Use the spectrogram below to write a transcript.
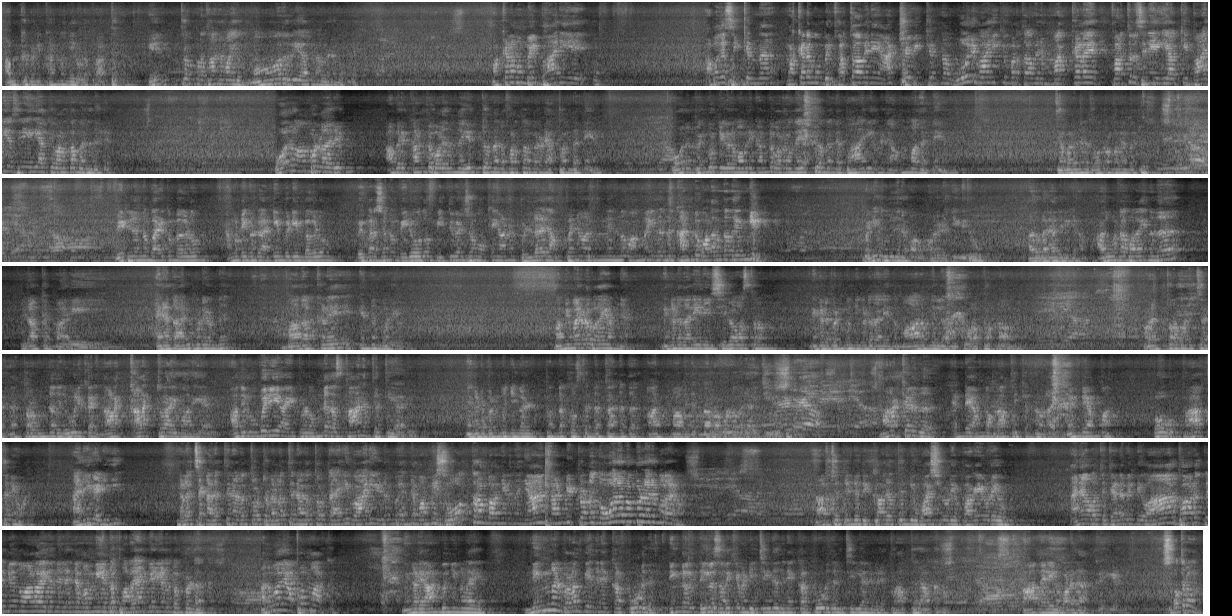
അവർക്ക് വേണ്ടി കണ്ണുനീരോടെ പ്രാർത്ഥന ഏറ്റവും പ്രധാനമായ മാതൃകയാകണം അവരുടെ മക്കൾ മക്കളുടെ മുമ്പിൽ ഭാര്യയെ അപഹസിക്കുന്ന മക്കളുടെ മുമ്പിൽ ഭർത്താവിനെ ആക്ഷേപിക്കുന്ന ഒരു ഭാര്യയ്ക്കും ഭർത്താവിനും മക്കളെ ഭർത്തൃ സ്നേഹിയാക്കി ഭാര്യ സ്നേഹിയാക്കി വളർത്താൻ പറ്റുന്നില്ല. ഓരോ ആമ്പിള്ളാരും അവർ കണ്ടു വളരുന്ന ഏറ്റവും നല്ല ഭർത്താവ് അവരുടെ അപ്പൻ തന്നെയാണ്. ഓരോ പെൺകുട്ടികളും അവർ കണ്ടു വളരുന്ന ഏറ്റവും നല്ല ഭാര്യ അവരുടെ അമ്മ തന്നെയാണ്. ഞാൻ പറഞ്ഞ സ്വന്തം പറയാൻ പറ്റും? വീട്ടിൽ നിന്നും വഴക്കും ബഹളവും അങ്ങോട്ടും ഇങ്ങോട്ടും അടിയും പിടിയും ബഹളവും വിമർശനവും വിരോധവും വിദ്വേഷവും ഒക്കെയാണ് പിള്ളേർ അപ്പനും നിന്നും അമ്മയിൽ നിന്ന് കണ്ടു വളർന്നതെങ്കിൽ വലിയ ഗുരുതരമാവും അവരുടെ ജീവിതവും. അത് വരാതിരിക്കണം. അതുകൊണ്ടാണ് പറയുന്നത് പിതാക്കന്മാരെ അതിനകത്ത് ആരും കൂടെയുണ്ട്? മാതാക്കളെ എന്നും കൂടെയുണ്ട്. മമ്മിമാരോട് പറയാം ഞാൻ നിങ്ങളുടെ തലയിൽ ഈ ശിവവസ്ത്രം നിങ്ങളുടെ പെൺകുഞ്ഞുങ്ങളുടെ തലയിൽ നിന്ന് മാറുന്നില്ലെന്ന് എനിക്ക് അവൾ എത്ര പഠിച്ചാലും എത്ര ഉന്നത ജോലിക്കാരും നാളെ കളക്ടറായി മാറിയാൽ അതിലുപരിയായിട്ടുള്ള ഉന്നത സ്ഥാനത്തെത്തിയാലും ഞങ്ങളുടെ പെൺകുഞ്ഞുങ്ങൾ പന്തക്കോസ്തന്റെ തനത് ആത്മാവിന്റെ നിറവുള്ളവരായി ജീവിക്കും. മറക്കരുത് എന്റെ അമ്മ പ്രാർത്ഥിക്കുന്നവളായി. എന്റെ അമ്മ ഓ പ്രാർത്ഥനയോടെ. അരി കഴുകി തിളച്ച കലത്തിനകത്തോട്ട് വെള്ളത്തിനകത്തോട്ട് അരി വാരിയിടുമ്പോൾ എന്റെ മമ്മി സ്വോത്രം പറഞ്ഞിരുന്ന ഞാൻ കണ്ടിട്ടുണ്ടെന്ന് ഓരോ പെമ്പിള്ളേരും പറയണം. രാഷ്ട്രത്തിന്റെ ധിക്കാരത്തിന്റെയോ വാശിയുടെയോ പകയുടെയോ അനാവത്തെ ചെലവിന്റെയോ ആർഭാടത്തിന്റെയോ ഒന്നും ആളായിരുന്നില്ല എന്റെ മമ്മി എന്ന് പറയാൻ കഴിയണം പെമ്പിള്ളേർക്ക് അതുപോലെ അപ്പന്മാർക്ക്. നിങ്ങളുടെ ആൺകുഞ്ഞുങ്ങളെ നിങ്ങൾ വിളമ്പിയതിനേക്കാൾ കൂടുതൽ നിങ്ങൾ ദൈവസഭയ്ക്ക് വേണ്ടി ചെയ്തതിനേക്കാൾ കൂടുതൽ ചെയ്യാൻ ഇവരെ പ്രാപ്തരാക്കണം. ആ നിലയിൽ വളരാൻ കഴിയണം. സ്വത്രം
